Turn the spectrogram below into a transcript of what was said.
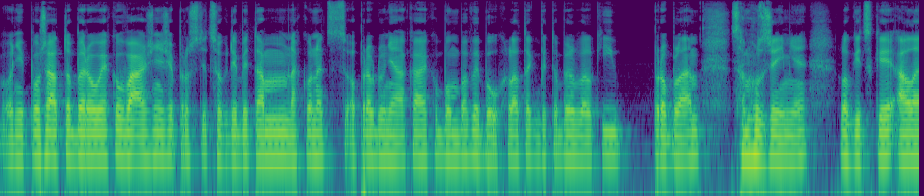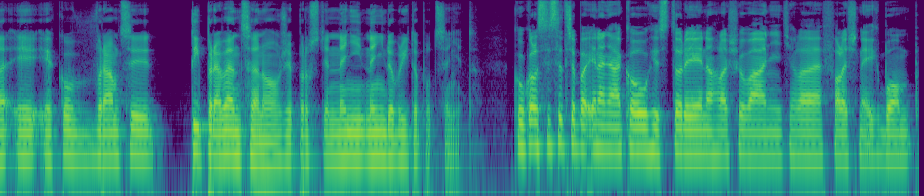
oni pořád to berou jako vážně, že prostě co kdyby tam nakonec opravdu nějaká jako bomba vybouchla, tak by to byl velký problém, samozřejmě, logicky, ale i jako v rámci té prevence, no, že prostě není, není dobrý to podcenit. Koukal jsi se třeba i na nějakou historii nahlašování těchto falešných bomb?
